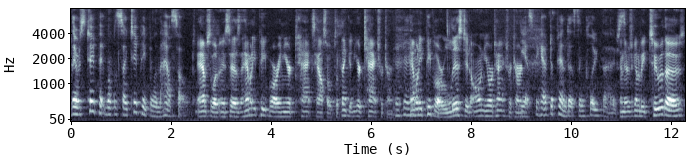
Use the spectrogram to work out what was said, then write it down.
There was two, we're going to say two people in the household. Absolutely. It says how many people are in your tax household. So think of your tax return. Mm-hmm. How many people are listed on your tax return? Yes, if you have dependents, include those. And there's going to be two of those.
